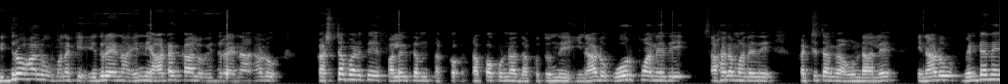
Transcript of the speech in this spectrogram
విద్రోహాలు మనకి ఎదురైనా ఎన్ని ఆటంకాలు ఎదురైనా నాడు కష్టపడితే ఫలితం తక్కువ తప్పకుండా దక్కుతుంది. ఈనాడు ఓర్పు అనేది సహనం అనేది ఖచ్చితంగా ఉండాలి. ఈనాడు వెంటనే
